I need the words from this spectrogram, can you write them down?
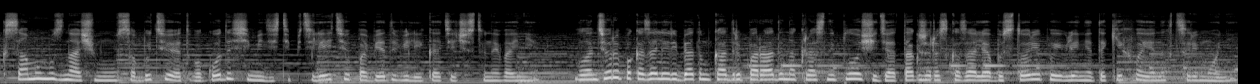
к самому значимому событию этого года – 75-летию победы в Великой Отечественной войне. Волонтеры показали ребятам кадры парада на Красной площади, а также рассказали об истории появления таких военных церемоний.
